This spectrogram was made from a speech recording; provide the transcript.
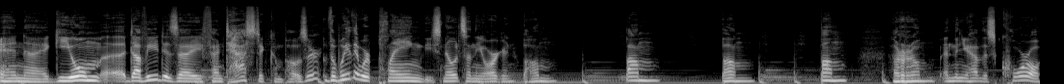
And uh, Guillaume uh, David is a fantastic composer. The way that we're playing these notes on the organ, bum, bum, bum, bum, rum, and then you have this choral.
